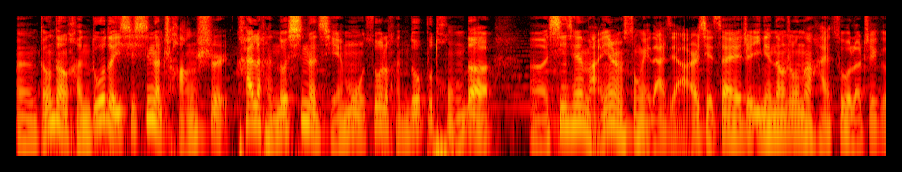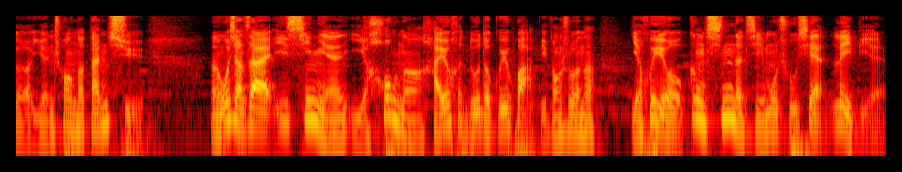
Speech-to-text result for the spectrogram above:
嗯，等等很多的一些新的尝试，开了很多新的节目，做了很多不同的呃新鲜玩意儿送给大家。而且在这一年当中呢，还做了这个原创的单曲，嗯，我想在一七年以后呢，还有很多的规划，比方说呢，也会有更新的节目出现类别。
